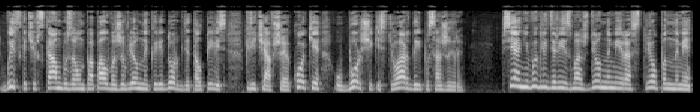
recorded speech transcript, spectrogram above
Выскочив с камбуза, он попал в оживленный коридор, где толпились кричавшие коки, уборщики, стюарды и пассажиры. Все они выглядели изможденными и растрепанными.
